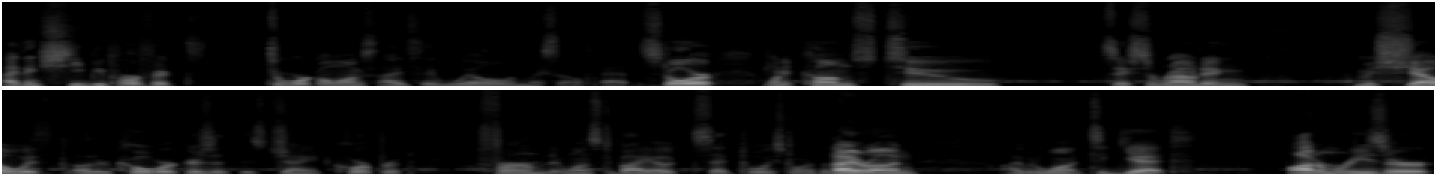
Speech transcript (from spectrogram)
I think she'd be perfect to work alongside, say, Will and myself at the store when it comes to, say, surrounding Michelle with other coworkers at this giant corporate firm that wants to buy out said toy store that I run. I would want to get Autumn Reeser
